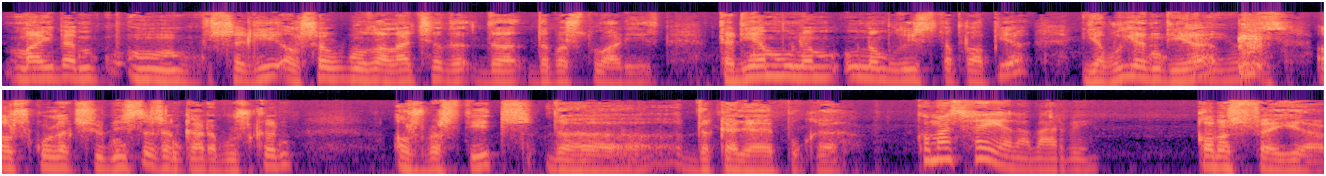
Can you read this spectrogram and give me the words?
mai vam mm, seguir el seu modelatge de, de, de vestuaris. Teníem una, una modista pròpia i avui en dia els col·leccionistes encara busquen els vestits de- d'aquella època. Com es feia la Barbie? Com es feia?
